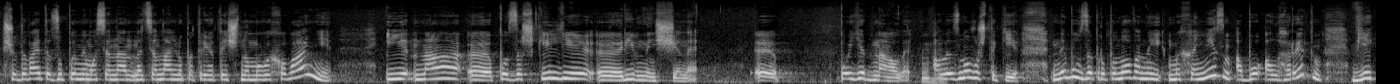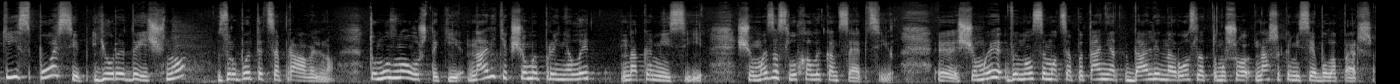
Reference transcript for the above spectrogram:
що давайте зупинимося на національно-патріотичному вихованні і на е, позашкіллі е, Рівненщини. Е, Поєднали, але знову ж таки не був запропонований механізм або алгоритм, в який спосіб юридично зробити це правильно. Тому знову ж таки, навіть якщо ми прийняли на комісії, що ми заслухали концепцію, е, що ми виносимо це питання далі на розгляд, тому що наша комісія була перша.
